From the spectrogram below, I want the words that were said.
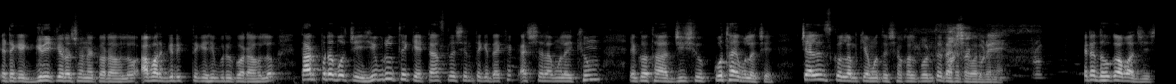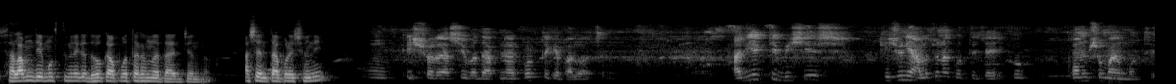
এটাকে গ্রিকে রচনা করা হলো আবার গ্রিক থেকে হিব্রু করা হলো। তারপরে বলছি হিব্রু থেকে ট্রান্সলেশন থেকে দেখে আসসালাম আলাইকুম। এ কথা যিশু কোথায় বলেছে? চ্যালেঞ্জ করলাম কি আমাদের সকাল পর্যন্ত দেখাতে পারবে না। এটা ধোকাবাজি। সালাম দিয়ে মুসলিমদেরকে ধোকা প্রতারণা দেওয়ার জন্য। আসেন তারপরে শুনি। ঈশ্বরের আশীর্বাদে আপনার প্রত্যেকে ভালো আছেন। আজকে একটি বিশেষ কিছু নিয়ে আলোচনা করতে চাই খুব কম সময়ের মধ্যে।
